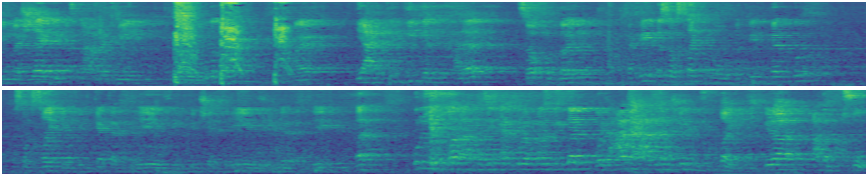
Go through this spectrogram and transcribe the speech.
المشاكل اثناء عملية مين؟ يعني كتير جدا من الحالات سواء في ال direct فاكرين قصة ال cycle فاكرين الكلام كله؟ قصه ال cycle في ال cat قد إيه وفي ال bitch قد إيه وفي الجنات قد إيه. ها كل يقدر على هذه الحاجات كلها كويس جدا ويتعامل على مشكله في الطيب مشكله عدم حصول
